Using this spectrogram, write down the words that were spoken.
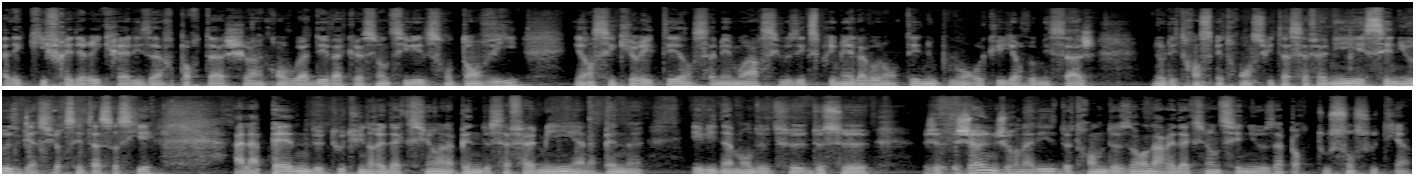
avec qui Frédéric réalise un reportage sur un convoi d'évacuation de civils, sont en vie et en sécurité en sa mémoire. Si vous exprimez la volonté, nous pouvons recueillir vos messages nous les transmettrons ensuite à sa famille. Et CNews, bien sûr, s'est associé à la peine de toute une rédaction, à la peine de sa famille, à la peine évidemment de ce, jeune journaliste de 32 ans. La rédaction de CNews apporte tout son soutien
